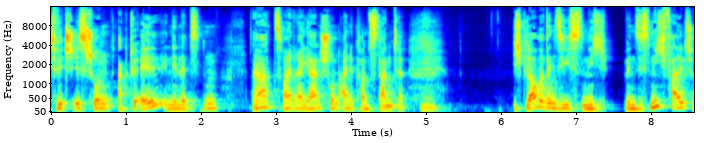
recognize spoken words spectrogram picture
Twitch ist schon aktuell in den letzten ja, zwei, drei Jahren schon eine Konstante. Mhm. Ich glaube, wenn sie es nicht wenn sie es nicht falsch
